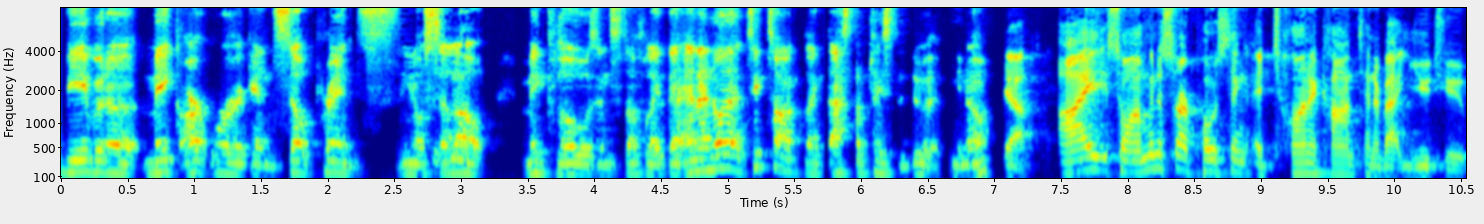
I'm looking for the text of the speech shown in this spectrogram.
be able to make artwork and sell prints. You know, sell Mhm. out, make clothes and stuff like that. And I know that TikTok, like that's the place to do it, you know? Yeah. I so I'm gonna start posting a ton of content about YouTube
